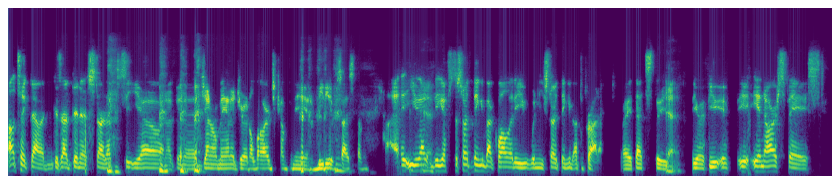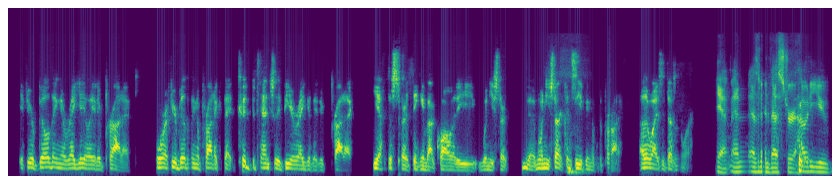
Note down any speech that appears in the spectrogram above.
I'll take that one because I've been a startup CEO and I've been a general manager at a large company and a medium sized company. You, yeah. you have to start thinking about quality when you start thinking about the product, right? That's the, yeah. you know, if you, if in our space, if you're building a regulated product or if you're building a product that could potentially be a regulated product, you have to start thinking about quality when you start, when you start conceiving of the product. Otherwise it doesn't work. Yeah. And as an investor, how do you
